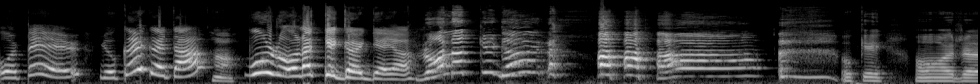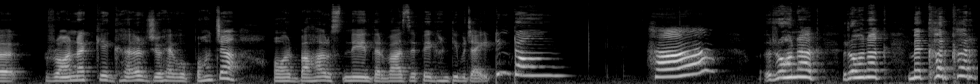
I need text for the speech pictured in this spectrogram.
और फिर जो कर कर था हाँ। वो रौनक के घर गया। रौनक के घर। ओके और रौनक के घर जो है वो पहुँचा और बाहर उसने दरवाजे पे घंटी बजाई टिंग टोंग! हाँ। रौनक रौनक मैं खर खर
